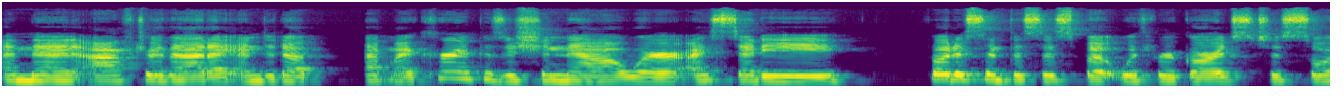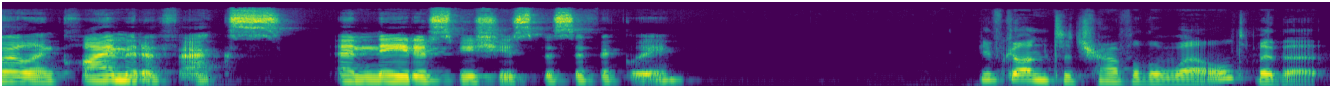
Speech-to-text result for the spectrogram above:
And then after that, I ended up at my current position now where I study photosynthesis, but with regards to soil and climate effects and native species specifically. You've gotten to travel the world with it.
